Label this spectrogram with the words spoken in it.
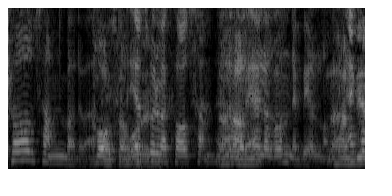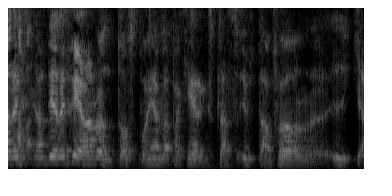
Karlshamn var det va? Karlshamn var Jag det. tror det var Karlshamn. Eller, han- eller Ronneby eller någonting. han, Nej, diri- Karlshamn var det. han dirigerade runt oss på en jävla parkeringsplats utanför eh, ICA.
